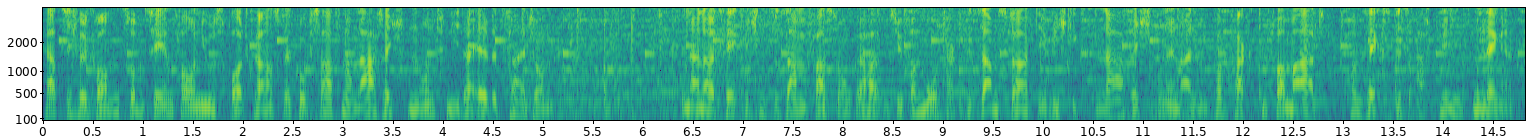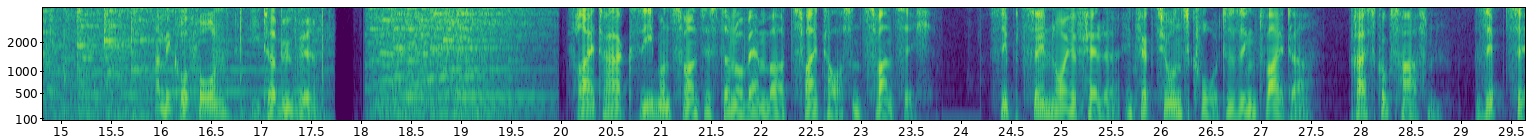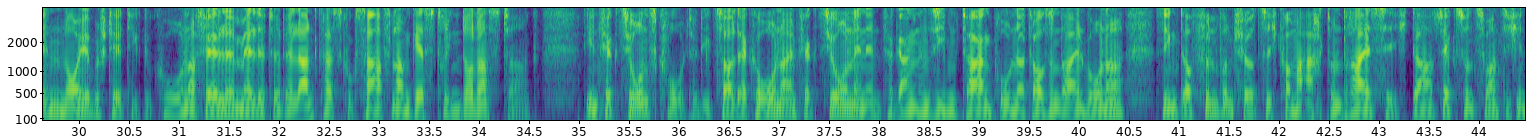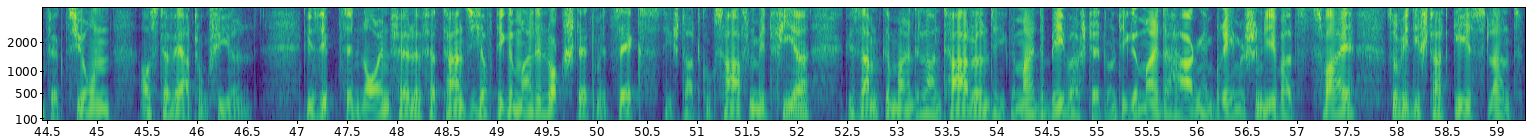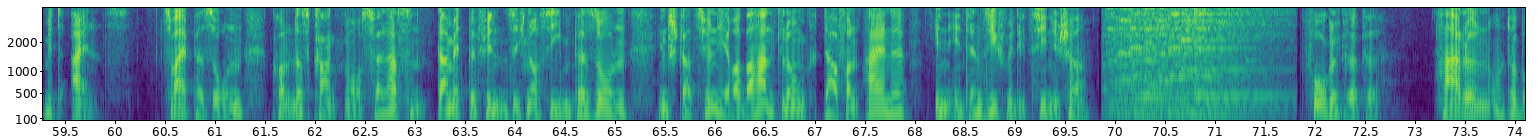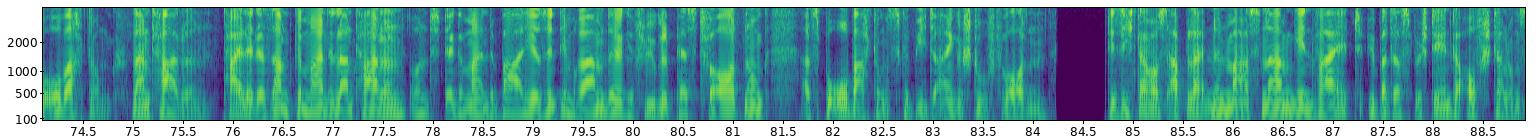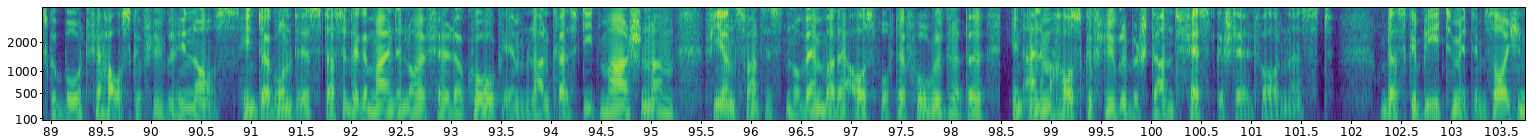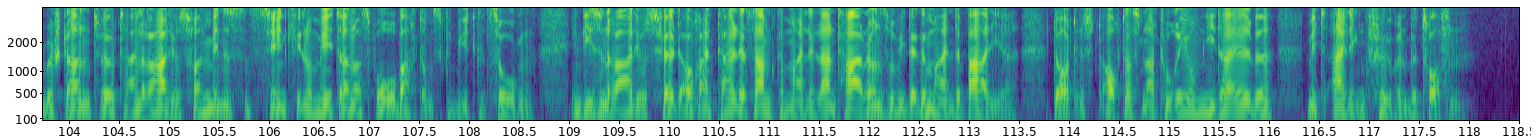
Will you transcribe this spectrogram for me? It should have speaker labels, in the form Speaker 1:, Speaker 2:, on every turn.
Speaker 1: Herzlich willkommen zum CNV News Podcast der Cuxhavener Nachrichten und Niederelbe Zeitung. In einer täglichen Zusammenfassung erhalten Sie von Montag bis Samstag die wichtigsten Nachrichten in einem kompakten Format von sechs bis acht Minuten Länge. Am Mikrofon Dieter Bügel. Freitag, 27. November 2020. 17 neue Fälle. Infektionsquote sinkt weiter. Kreis Cuxhaven. 17 neue bestätigte Corona-Fälle meldete der Landkreis Cuxhaven am gestrigen Donnerstag. Die Infektionsquote, die Zahl der Corona-Infektionen in den vergangenen sieben Tagen pro 100.000 Einwohner, sinkt auf 45,38, da 26 Infektionen aus der Wertung fielen. Die 17 neuen Fälle verteilen sich auf die Gemeinde Lockstedt mit sechs, die Stadt Cuxhaven mit vier, die Samtgemeinde Landhadeln, die Gemeinde Beverstedt und die Gemeinde Hagen im Bremischen jeweils zwei, sowie die Stadt Geestland mit eins. Zwei Personen konnten das Krankenhaus verlassen. Damit befinden sich noch sieben Personen in stationärer Behandlung, davon eine in intensivmedizinischer. Vogelgrippe. Hadeln unter Beobachtung. Land Hadeln. Teile der Samtgemeinde Land Hadeln und der Gemeinde Balje sind im Rahmen der Geflügelpestverordnung als Beobachtungsgebiet eingestuft worden. Die sich daraus ableitenden Maßnahmen gehen weit über das bestehende Aufstallungsgebot für Hausgeflügel hinaus. Hintergrund ist, dass in der Gemeinde Neufelder Kog im Landkreis Dietmarschen am 24. November der Ausbruch der Vogelgrippe in einem Hausgeflügelbestand festgestellt worden ist. Um das Gebiet mit dem Seuchenbestand wird ein Radius von mindestens zehn Kilometern als Beobachtungsgebiet gezogen. In diesen Radius fällt auch ein Teil der Samtgemeinde Landhadeln sowie der Gemeinde Balje. Dort ist auch das Naturium Niederelbe mit einigen Vögeln betroffen.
